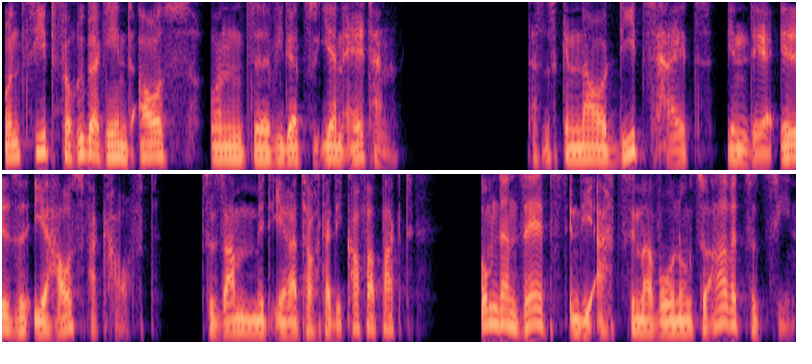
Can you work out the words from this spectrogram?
und zieht vorübergehend aus und äh, wieder zu ihren Eltern. Das ist genau die Zeit, in der Ilse ihr Haus verkauft, zusammen mit ihrer Tochter die Koffer packt, um dann selbst in die Achtzimmerwohnung zu Arvid zu ziehen.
